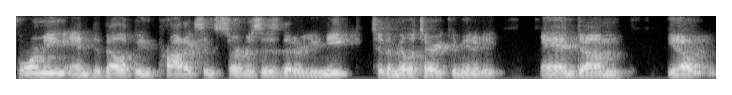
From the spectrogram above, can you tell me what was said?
forming and developing products and services that are unique to the military community. And, um, you know,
